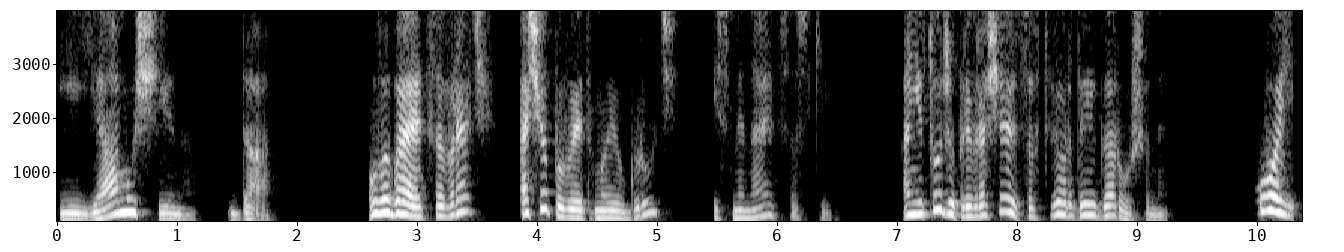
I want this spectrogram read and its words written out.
И я мужчина, да». Улыбается врач, ощупывает мою грудь и сминает соски. Они тут же превращаются в твердые горошины. «Ой!»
